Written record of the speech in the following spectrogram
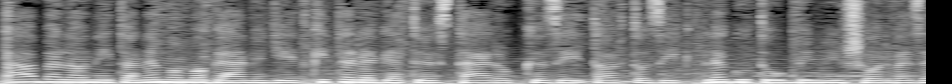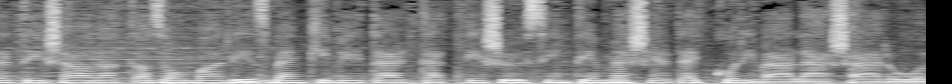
Ábel Anita nem a magánügyét kiteregető sztárok közé tartozik, legutóbbi műsor vezetése alatt azonban részben kivételt tett, és őszintén mesélt egykori vállásáról.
